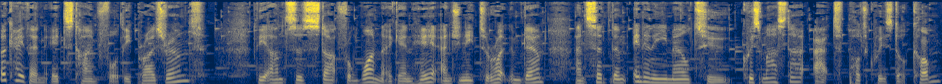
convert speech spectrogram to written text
Okay then, it's time for the prize round. The answers start from one again here, and you need to write them down and send them in an email to quizmaster at podquiz.com.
